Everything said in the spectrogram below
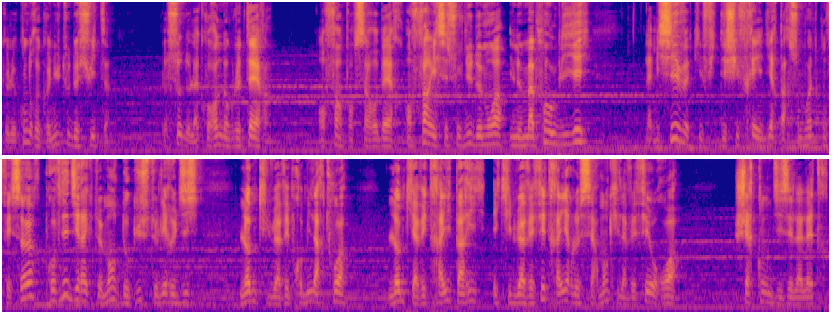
que le comte reconnut tout de suite. Le sceau de la couronne d'Angleterre. Enfin, pensa Robert, enfin il s'est souvenu de moi, il ne m'a point oublié. La missive, qu'il fit déchiffrer et lire par son moine confesseur, provenait directement d'Auguste l'érudit, l'homme qui lui avait promis l'Artois, l'homme qui avait trahi Paris et qui lui avait fait trahir le serment qu'il avait fait au roi. Cher comte, disait la lettre,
